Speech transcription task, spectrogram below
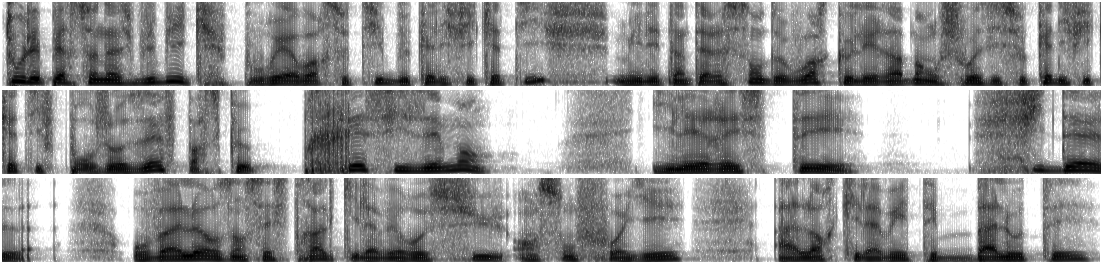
Tous les personnages bibliques pourraient avoir ce type de qualificatif, mais il est intéressant de voir que les rabbins ont choisi ce qualificatif pour Joseph parce que précisément, il est resté fidèle aux valeurs ancestrales qu'il avait reçues en son foyer, alors qu'il avait été ballotté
